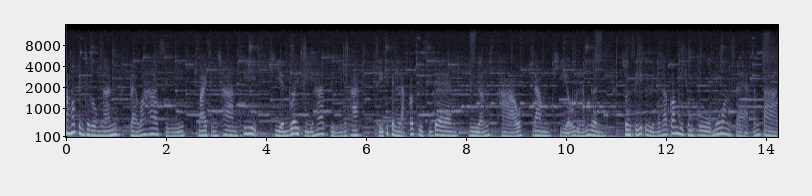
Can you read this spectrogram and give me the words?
คำว่าเป็นจรงนั้น แปลว่า5สี หมายถึงชามที่เขียนด้วยสี5สีนะคะ สีที่เป็นหลักก็คือสีแดง เหลือง ขาวดำเขียวหรือน้ำเงิน ส่วนสีอื่นนะคะก็มีชมพูม่วงแสดน้ำตาล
